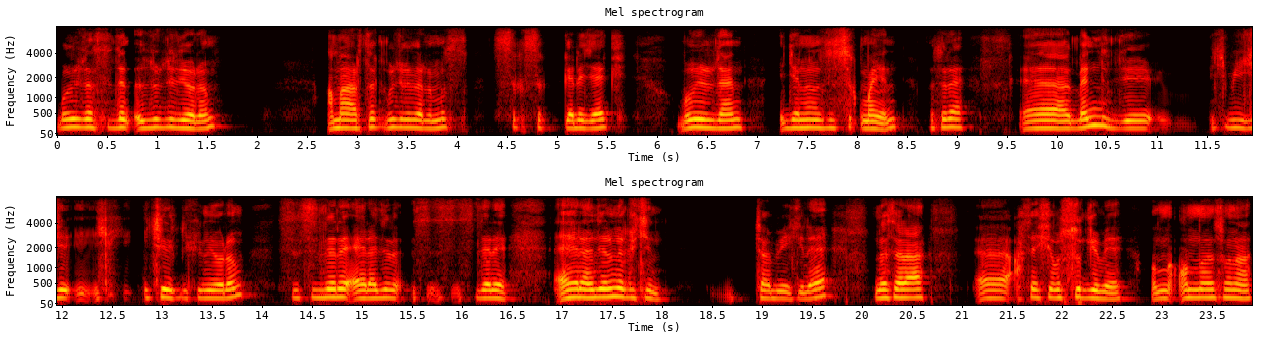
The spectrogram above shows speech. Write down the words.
Bu yüzden sizden özür diliyorum. Ama artık videolarımız sık sık gelecek. Bu yüzden canınızı sıkmayın. Mesela eee ben de e, hiçbir iç- içerik düşünüyorum. Siz, sizleri eğlendir siz- sizleri eğlendirmek için tabii ki de. Mesela e, Ateşli Su gibi. Ondan, sonra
